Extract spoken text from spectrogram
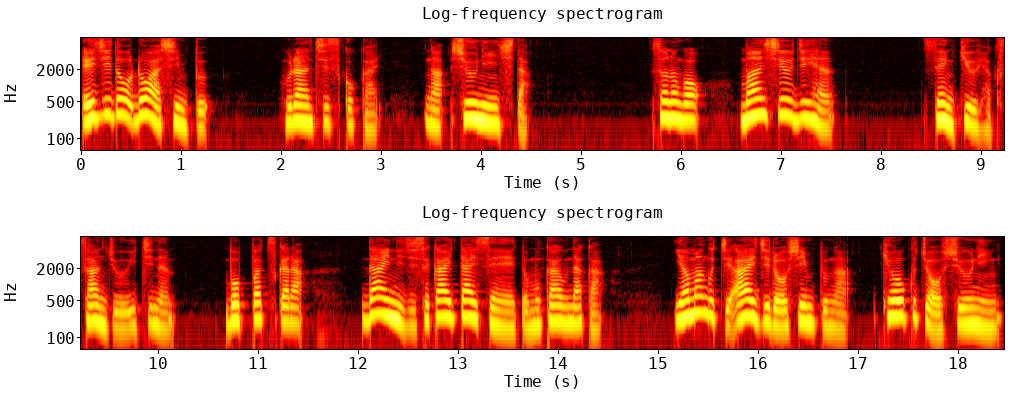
エジド・ロア神父フランシスコ会が就任した。その後、満州事変1931年勃発から第二次世界大戦へと向かう中、山口愛次郎神父が教区長就任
